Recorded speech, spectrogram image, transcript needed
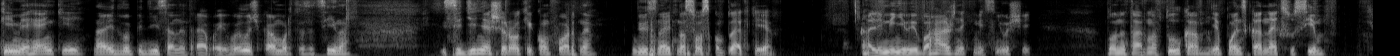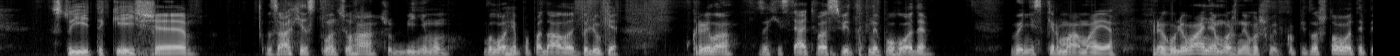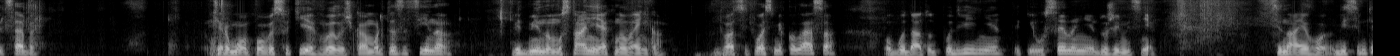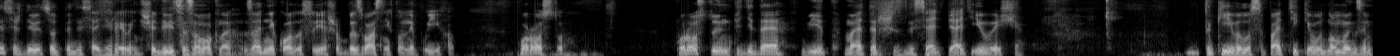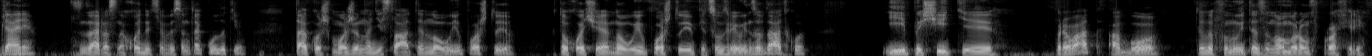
Такий м'ягенький, навіть двопідвіса не треба. І вилучка амортизаційна, і сидіння широке, комфортне. Дивіться, навіть насос в комплекті є. Алюмінієвий багажник, міцнющий. Планетарна втулка японська Nexus 7. Стоїть такий ще захист ланцюга, щоб мінімум вологи попадало, пилюки. Крила захистять вас від непогоди. Виніс керма має регулювання, можна його швидко підлаштовувати під себе. Кермо по висоті, вилучка амортизаційна, в відмінному стані, як новенька. 28 колеса, обода тут подвійні, такі усилені, дуже міцні. Ціна його 8950 гривень. Ще дивіться, замок на заднє колесо є, щоб без вас ніхто не поїхав. По росту. По росту він підійде від 1,65 м і вище. Такий велосипед тільки в одному екземплярі. Зараз знаходиться в СМТ Куликів. Також можемо надіслати новою поштою. Хто хоче новою поштою 500 гривень завдатку. І пишіть е, приват або телефонуйте за номером в профілі.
